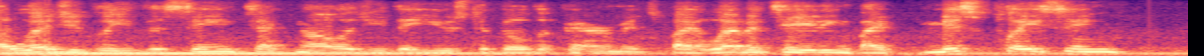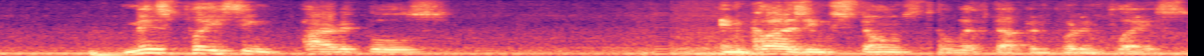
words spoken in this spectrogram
allegedly the same technology they used to build the pyramids by levitating, by misplacing, misplacing particles and causing stones to lift up and put in place.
